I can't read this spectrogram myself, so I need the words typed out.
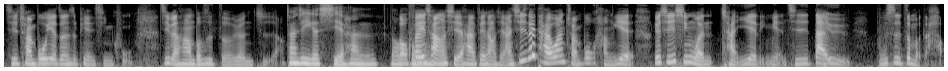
其实传播业真的是偏辛苦，基本上都是责任制啊，算是一个血汗。哦，非常血汗，非常血汗。其实，在台湾传播行业，尤其是新闻产业里面，其实待遇不是这么的好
